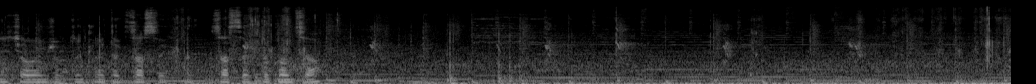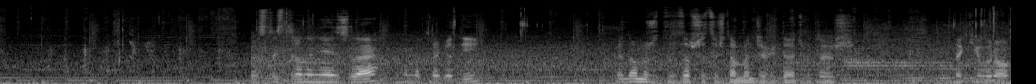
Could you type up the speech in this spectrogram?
Nie chciałem, żeby ten klej tak zasych, zasych do końca. Z tej strony nie jest źle, nie ma tragedii. Wiadomo, że to zawsze coś tam będzie widać, bo to już taki urok.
